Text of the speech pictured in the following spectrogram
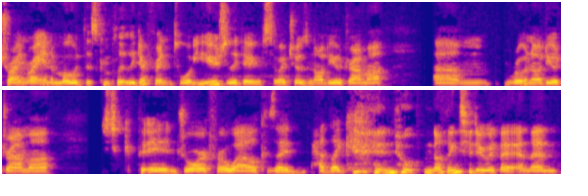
try and write in a mode that's completely different to what you usually do. So I chose an audio drama, um, wrote an audio drama, put it in drawer for a while because I had like no nothing to do with it, and then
